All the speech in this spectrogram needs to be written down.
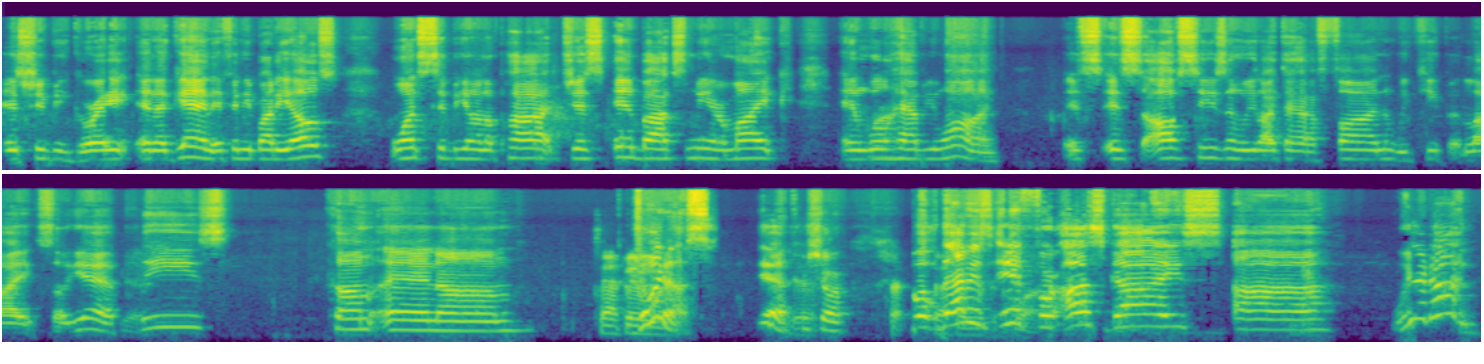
It should be great. And again, if anybody else wants to be on a pod, just inbox me or Mike and we'll Right. have you on. It's it's off season. We like to have fun. We keep it light. So yeah, Yeah. please come and um Tap in join us. Yeah, Yeah. for sure. But tap that in is with the it squad. for us, guys. Uh, we're done.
